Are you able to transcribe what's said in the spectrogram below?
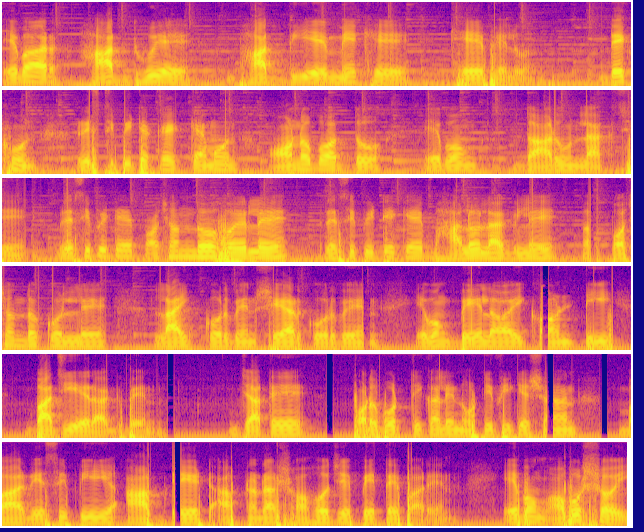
এবার হাত ধুয়ে ভাত দিয়ে মেখে খেয়ে ফেলুন। দেখুন রেসিপিটাকে কেমন অনবদ্য এবং দারুণ লাগছে। রেসিপিটি পছন্দ হলে রেসিপিটিকে ভালো লাগলে বা পছন্দ করলে লাইক করবেন শেয়ার করবেন এবং বেল আইকনটি বাজিয়ে রাখবেন। যাতে পরবর্তীকালে নোটিফিকেশান বা রেসিপি আপডেট আপনারা সহজে পেতে পারেন। এবং অবশ্যই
